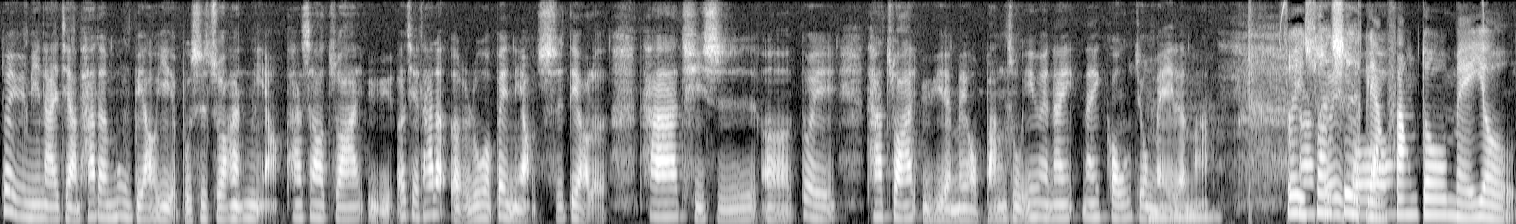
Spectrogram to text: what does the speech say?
对渔民来讲，他的目标也不是抓鸟，他是要抓鱼，而且他的饵如果被鸟吃掉了，他其实呃对他抓鱼也没有帮助，因为那那一钩就没了嘛。所以算是两方都没有，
